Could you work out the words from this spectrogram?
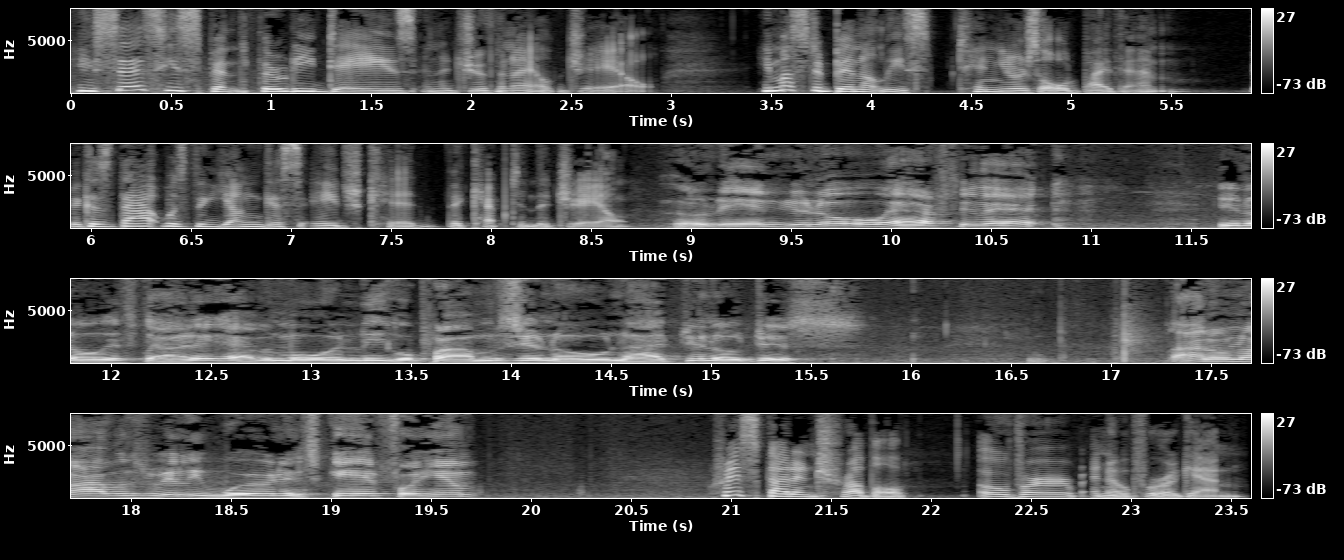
He says he spent 30 days in a juvenile jail. He must have been at least 10 years old by then, because that was the youngest age kid they kept in the jail. So then, you know, after that, you know, it started having more legal problems, you know, not, you know, just. I don't know, I was really worried and scared for him. Chris got in trouble over and over again,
